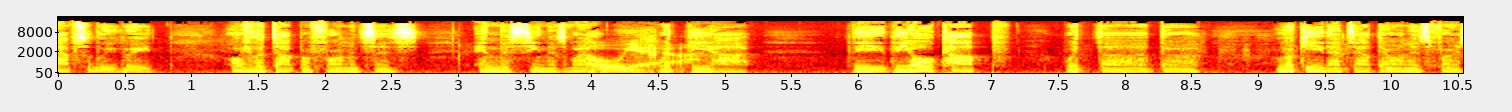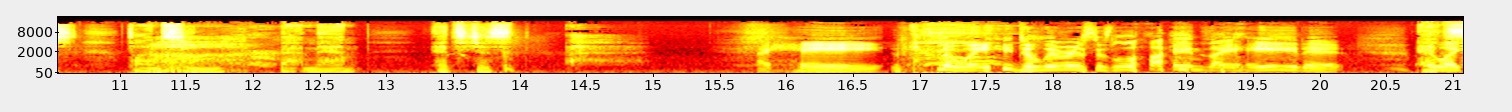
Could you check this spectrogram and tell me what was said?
absolutely great over the top performances in this scene as well. Oh, yeah. with the uh, the the old cop with the the rookie that's out there on his first time seeing Batman. It's just I hate the way he delivers his lines. I hate it. It's- like,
